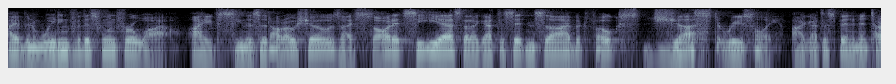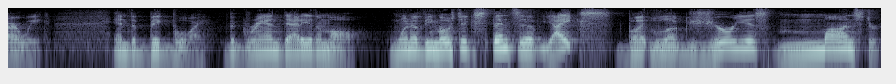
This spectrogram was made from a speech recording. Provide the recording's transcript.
I have been waiting for this one for a while. I've seen this at auto shows. I saw it at CES that I got to sit inside, but folks, just recently, I got to spend an entire week in the big boy, the granddaddy of them all, one of the most expensive, yikes, but luxurious monster,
